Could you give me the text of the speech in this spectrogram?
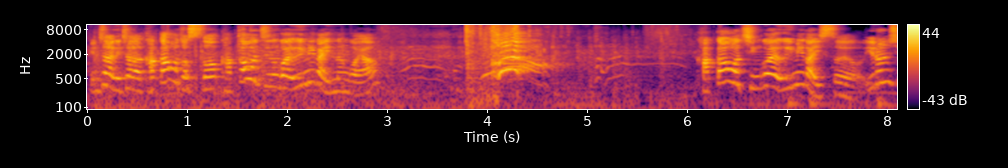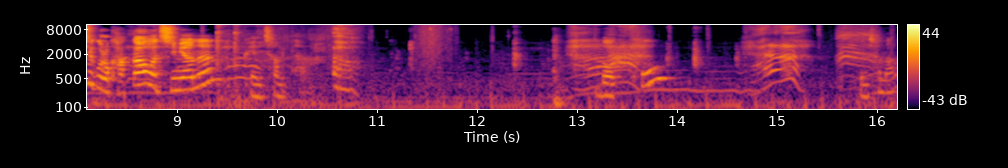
괜찮아 괜찮아. 가까워졌어. 가까워지는 거에 의미가 있는 거야. 컷! 가까워진 거에 의미가 있어요. 이런 식으로 가까워지면은 괜찮다. 넣고. 괜찮아?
